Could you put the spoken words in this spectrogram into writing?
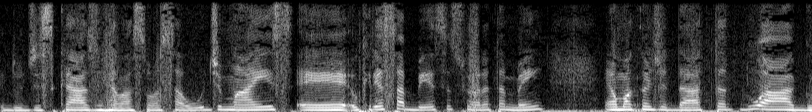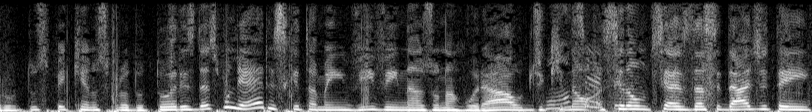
do descaso em relação à saúde, mas é, eu queria saber se a senhora também é uma candidata do agro, dos pequenos produtores, das mulheres que também vivem na zona rural, de que não se, não, se as da cidade têm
